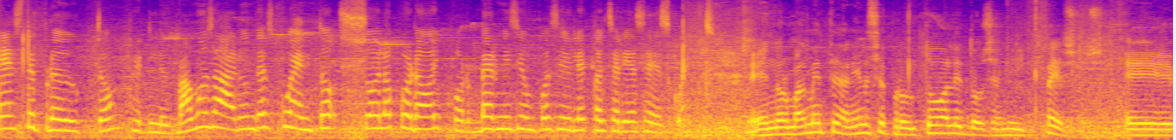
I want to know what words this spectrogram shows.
este producto. Pues les vamos a dar un descuento solo por hoy, por ver Misión Posible. ¿Cuál sería ese descuento? Eh, normalmente, Daniel, ese producto vale 12 mil pesos. Eh,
